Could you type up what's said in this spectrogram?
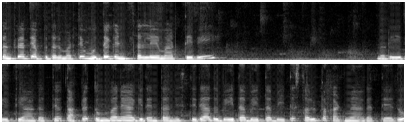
ಸಂಕ್ರಾಂತಿ ಹಬ್ಬದಲ್ಲೂ ಮಾಡ್ತೀವಿ. ಮುದ್ದೆ ಗೆಣಸಲ್ಲೇ ಮಾಡ್ತೀವಿ. ನೋಡಿ, ಈ ರೀತಿ ಆಗುತ್ತೆ. ತಪ್ಪಲೆ ತುಂಬಾ ಆಗಿದೆ ಅಂತ ಅನ್ನಿಸ್ತಿದೆ. ಅದು ಬೇಯ್ತಾ ಬೇಯ್ತಾ ಬೇಯ್ತಾ ಸ್ವಲ್ಪ ಕಡಿಮೆ ಆಗುತ್ತೆ ಅದು.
